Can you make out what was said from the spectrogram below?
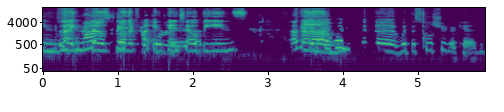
beans? Like those say the motherfucking pinto beans. Okay, It's the Um, one with the with the school shooter kid.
